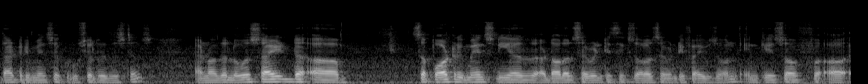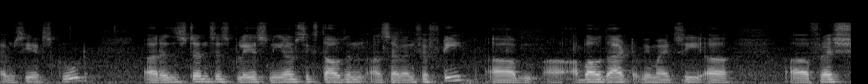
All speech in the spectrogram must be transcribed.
that remains a crucial resistance. And on the lower side uh, support remains near dollar 76 dollar 75 zone. In case of uh, mcx crude resistance is placed near 6750 um, above that we might see a uh, fresh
